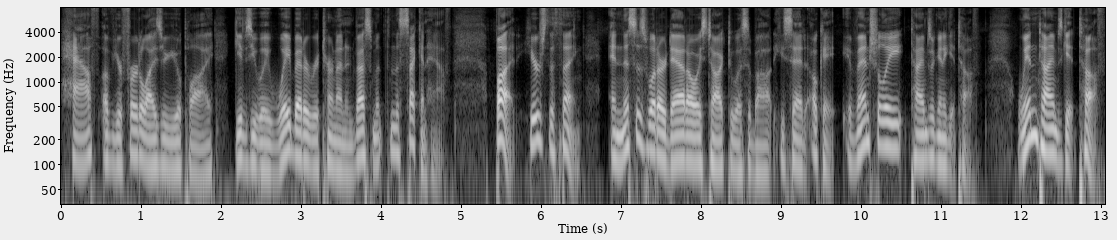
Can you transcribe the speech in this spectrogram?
half of your fertilizer you apply gives you a way better return on investment than the second half. But here's the thing, and this is what our dad always talked to us about. He said, okay, eventually times are going to get tough. When times get tough,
